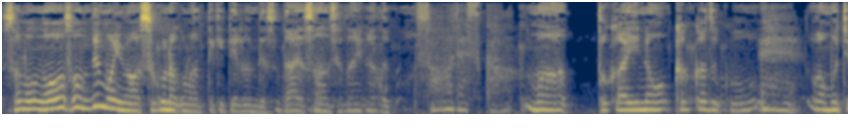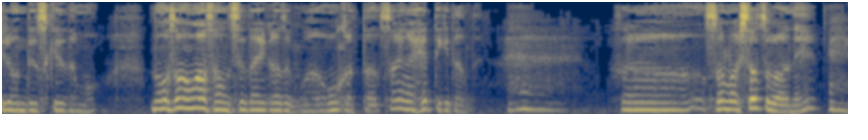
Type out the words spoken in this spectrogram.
その農村でも今は少なくなってきてるんです、第3世帯家族は。そうですか。まあ、都会の各家族はもちろんですけれども、えー、農村は3世代家族が多かった。それが減ってきたんで。えー、そのその一つはね、えー、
